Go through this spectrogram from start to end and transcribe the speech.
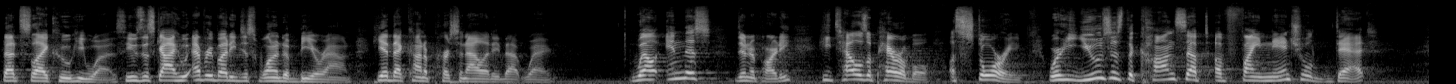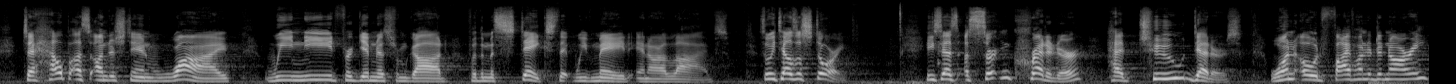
that's like who he was. He was this guy who everybody just wanted to be around. He had that kind of personality that way. Well, in this dinner party, he tells a parable, a story, where he uses the concept of financial debt to help us understand why we need forgiveness from God for the mistakes that we've made in our lives. So he tells a story. He says, A certain creditor had two debtors. One owed 500 denarii,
